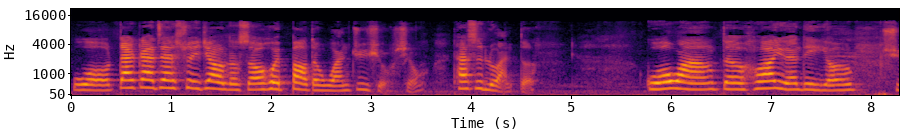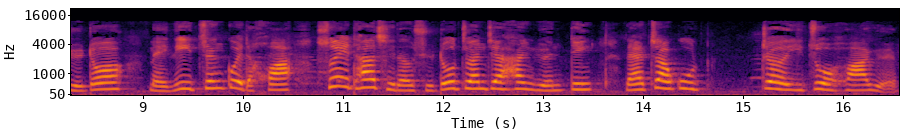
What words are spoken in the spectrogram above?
我大概在睡觉的时候会抱的玩具熊熊，它是软的。国王的花园里有许多美丽珍贵的花，所以他请了许多专家和园丁来照顾这一座花园。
